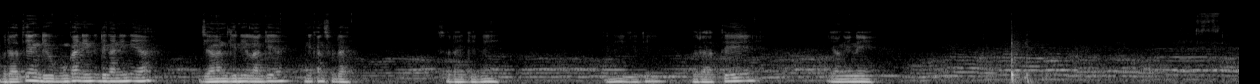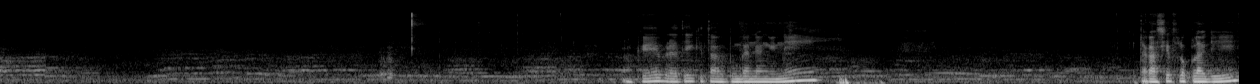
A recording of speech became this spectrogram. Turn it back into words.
Berarti yang dihubungkan ini dengan ini ya. Jangan gini lagi ya. Ini kan sudah sudah gini. Ini gini. Berarti yang ini. Oke, berarti kita hubungkan yang ini kita kasih fluk lagi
